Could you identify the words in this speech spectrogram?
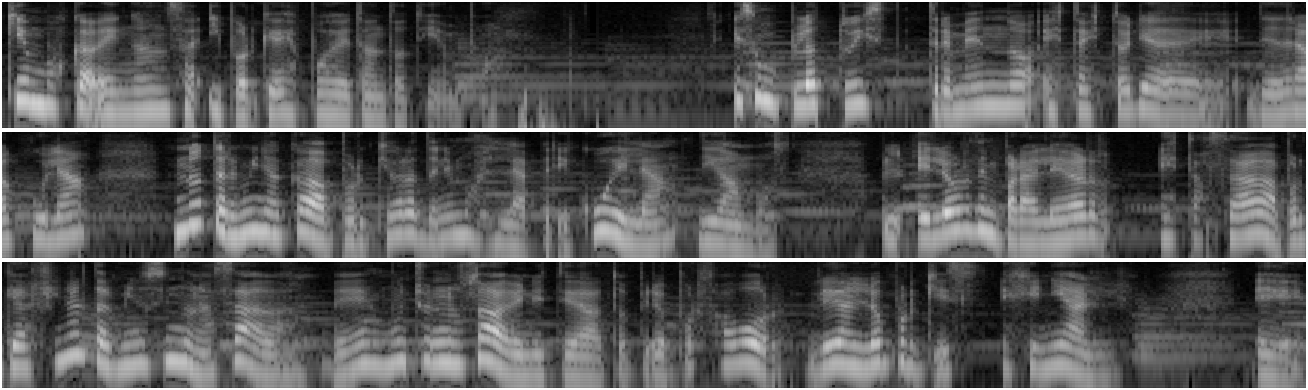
¿quién busca venganza y por qué después de tanto tiempo? Es un plot twist tremendo esta historia de, Drácula. No termina acá porque ahora tenemos la precuela, digamos, el orden para leer esta saga, porque al final terminó siendo una saga. ¿eh? Muchos no saben este dato, pero por favor, léanlo porque es, genial. Eh,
